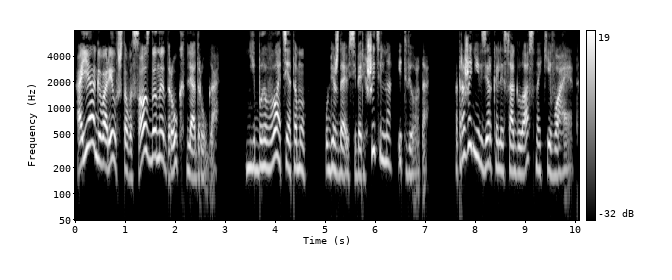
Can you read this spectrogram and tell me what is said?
«А я говорил, что вы созданы друг для друга». «Не бывать этому!» — убеждаю себя решительно и твердо. Отражение в зеркале согласно кивает.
